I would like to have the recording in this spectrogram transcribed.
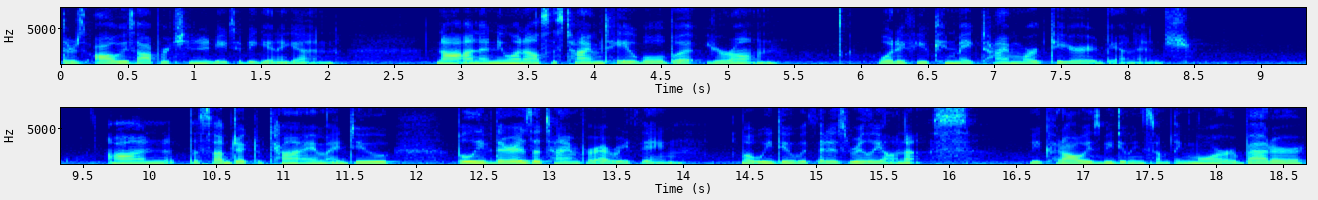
there's always opportunity to begin again. Not on anyone else's timetable, but your own. What if you can make time work to your advantage? On the subject of time, I do believe there is a time for everything. What we do with it is really on us. We could always be doing something more or better,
